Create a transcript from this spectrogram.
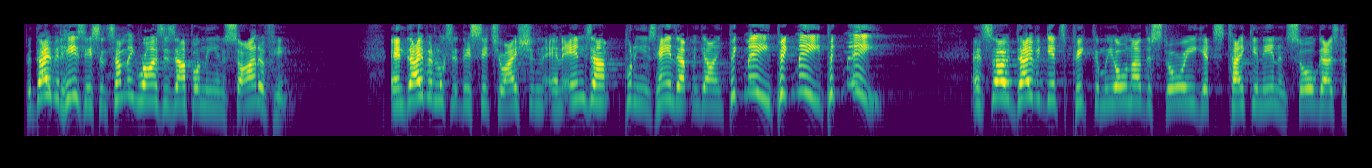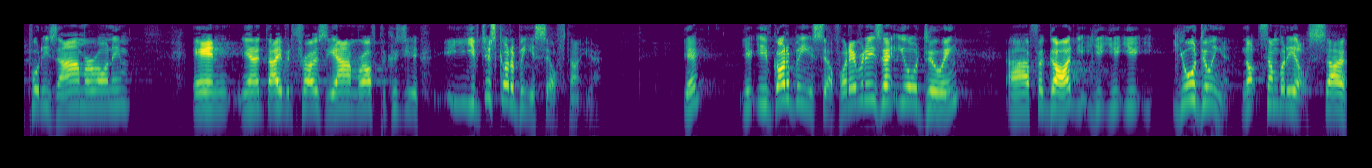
But David hears this, and something rises up on the inside of him. And David looks at this situation and ends up putting his hand up and going, Pick me, pick me, pick me. And so David gets picked, and we all know the story. He gets taken in, and Saul goes to put his armor on him. And, you know, David throws the armor off because you, you've just got to be yourself, don't you? Yeah? You, have got to be yourself. Whatever it is that you're doing uh, for God, you, you, you, you're doing it, not somebody else. So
